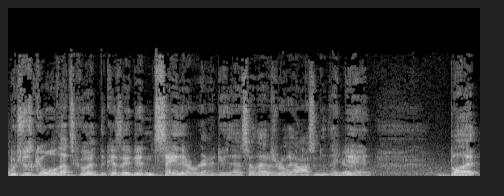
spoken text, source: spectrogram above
which was cool. That's good because they didn't say they were going to do that, so that was really awesome that they Yeah. did. But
